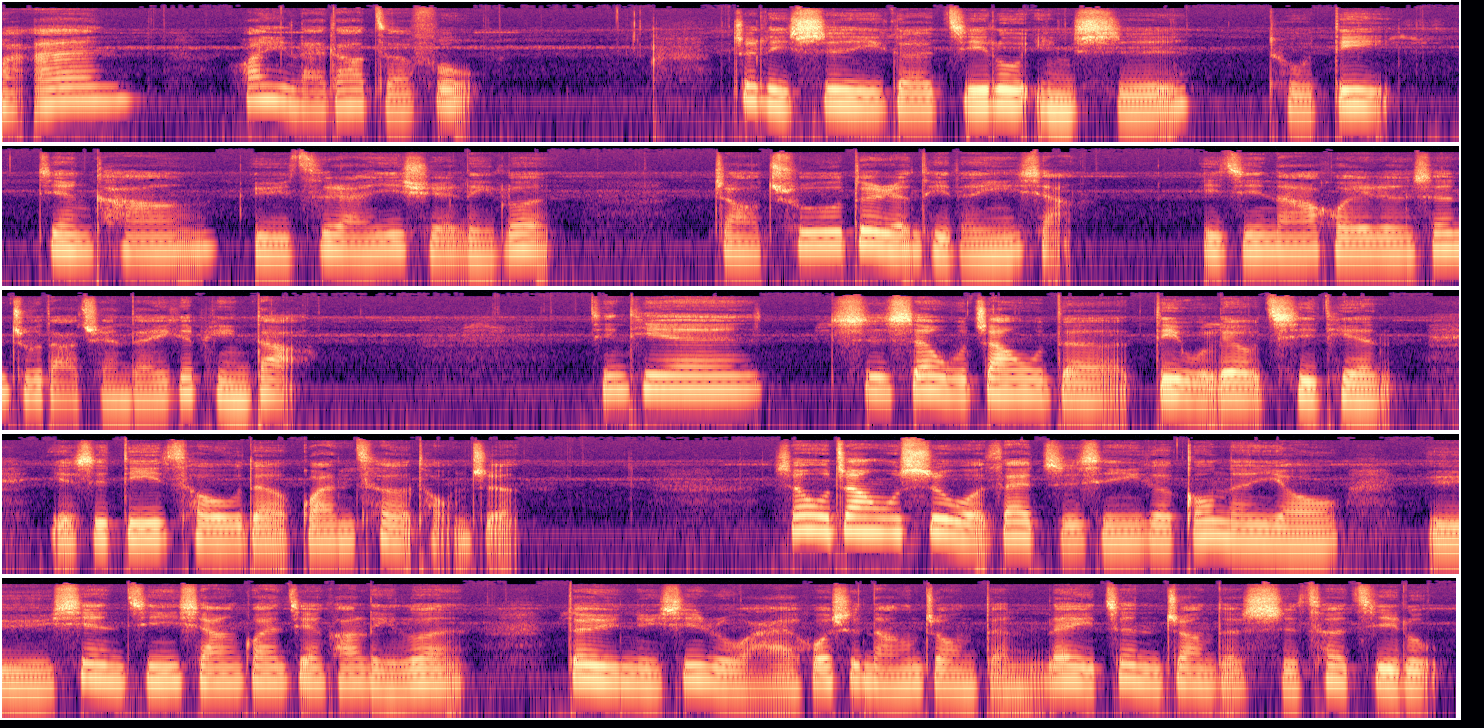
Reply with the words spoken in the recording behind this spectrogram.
晚安，欢迎来到泽富。这里是一个记录饮食、土地、健康与自然医学理论，找出对人体的影响，以及拿回人生主导权的一个频道。今天是身无障物的第五六七天，也是第一抽的观测统整。身无障物是我在执行一个功能油。与现今相关健康理论，对于女性乳癌或是囊肿等类症状的实测记录。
